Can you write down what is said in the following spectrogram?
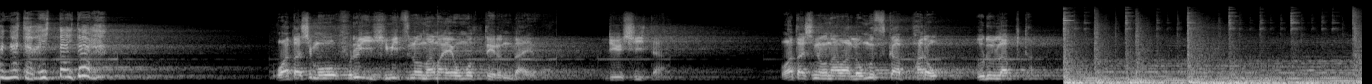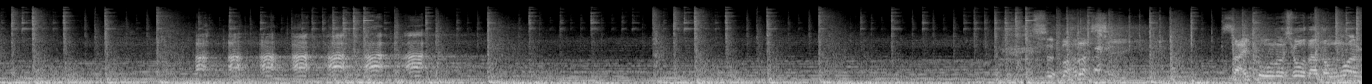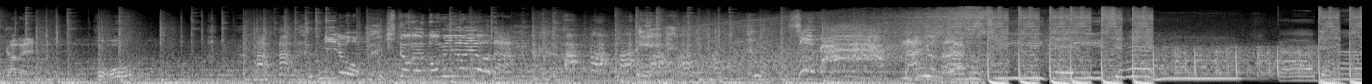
あなたは一体誰？私も古い秘密の名前を持っているんだよ。リュシータ。私の名はロムスカ・パロ・ウルラプタ。素晴らしい。最高のショーだと思わんかね。おお Yeah.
